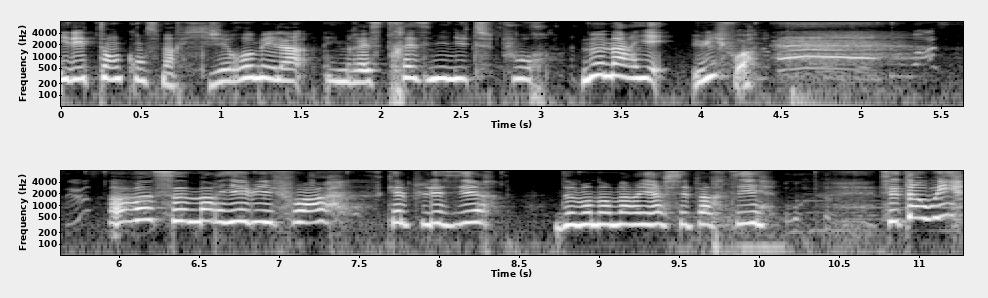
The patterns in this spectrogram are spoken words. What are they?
il est temps qu'on se marie. Jérôme est là. Il me reste 13 minutes pour me marier 8 fois. On va se marier 8 fois. Quel plaisir. Demande en mariage, c'est parti. C'est un oui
